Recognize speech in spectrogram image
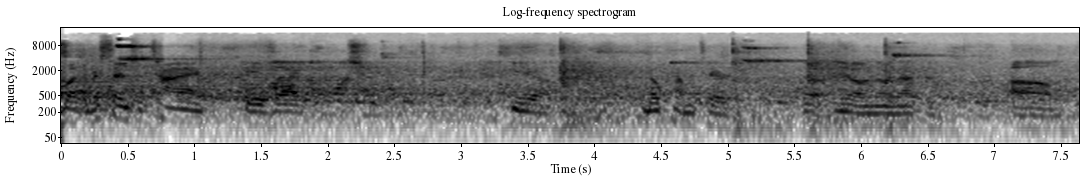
but the percentage of time is like, you know, no commentary. No, you know, no nothing. Um,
